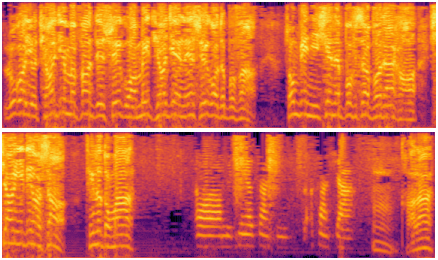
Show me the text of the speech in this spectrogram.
如果有条件嘛放点水果，没条件连水果都不放，总比你现在不设佛台好。香一定要上，听得懂吗？哦，每天要上香上香。嗯，好了，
